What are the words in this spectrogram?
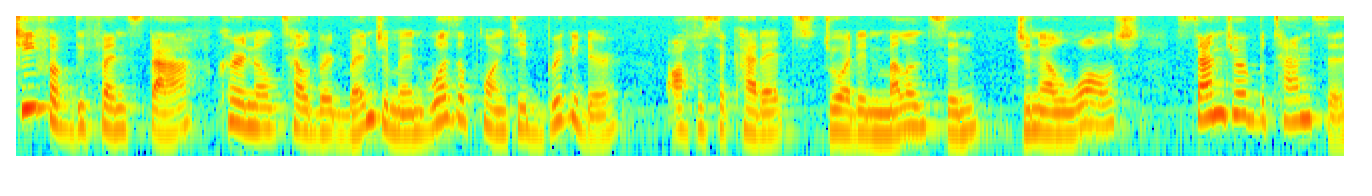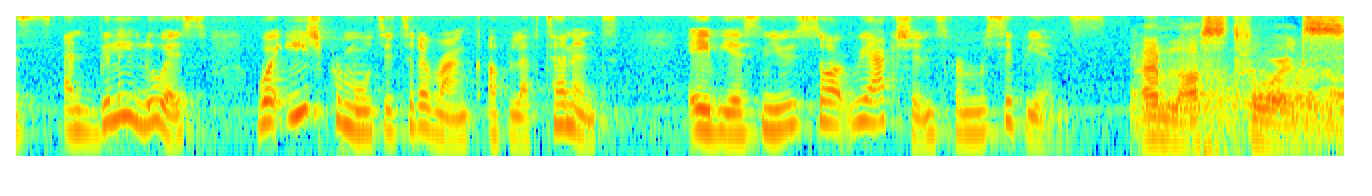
Chief of Defense Staff Colonel Talbert Benjamin was appointed Brigadier. Officer Cadets Jordan Melanson, Janelle Walsh, Sandra Batansis, and Billy Lewis were each promoted to the rank of lieutenant. ABS News sought reactions from recipients. I'm lost for words,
